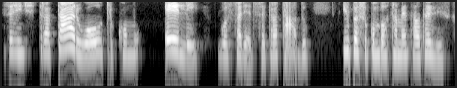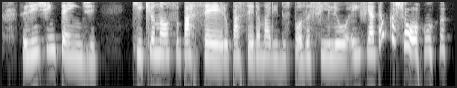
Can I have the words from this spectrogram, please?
se a gente tratar o outro como ele gostaria de ser tratado. E o perfil comportamental traz isso. Se a gente entende que, que o nosso parceiro, parceira, marido, esposa, filho, enfim, até o cachorro.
